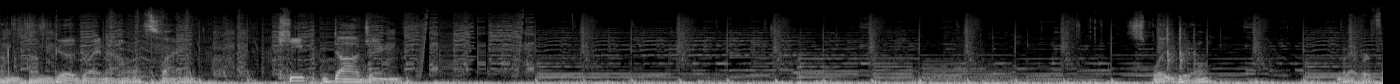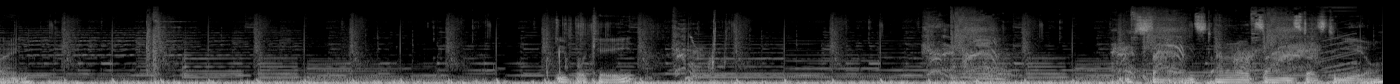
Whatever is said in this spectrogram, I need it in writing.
I'm, I'm good right now. That's fine. Keep dodging. Whatever, fine. Duplicate. I'm silenced. I don't know what silence does to you.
